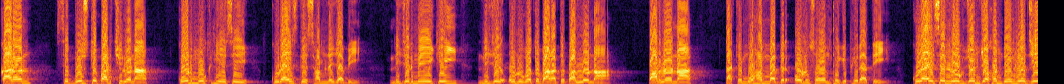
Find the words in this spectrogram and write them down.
কারণ সে বুঝতে পারছিল না কোন মুখ নিয়ে সে কুরাইশদের সামনে যাবে। নিজের মেয়েকেই নিজের অনুগত বানাতে পারল না পারল না তাকে মুহাম্মাদের অনুসরণ থেকে ফেরাতে। কুরাইশের লোকজন যখন দেখল যে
